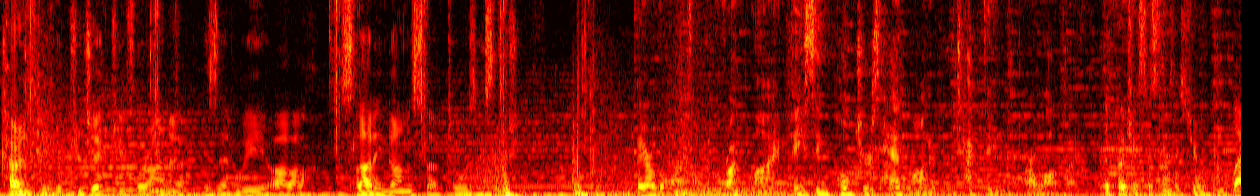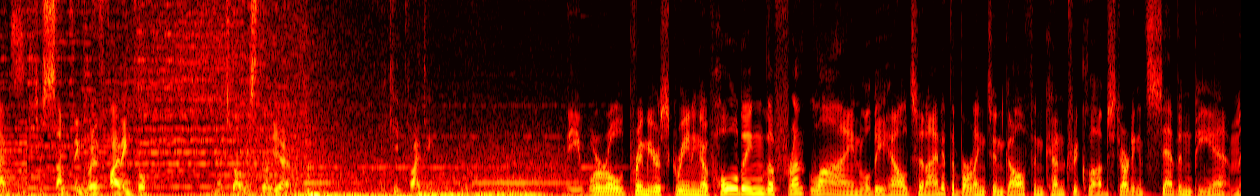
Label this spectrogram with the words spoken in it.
Currently, the trajectory for rhino is that we are sliding down the slope towards extinction. They are the ones on the front line, facing poachers head on and protecting our wildlife. The poaching system is extremely complex. It's just something worth fighting for, and that's why we're still here. We keep fighting. The world premiere screening of Holding the Front Line will be held tonight at the Burlington Golf and Country Club starting at 7 p.m.,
